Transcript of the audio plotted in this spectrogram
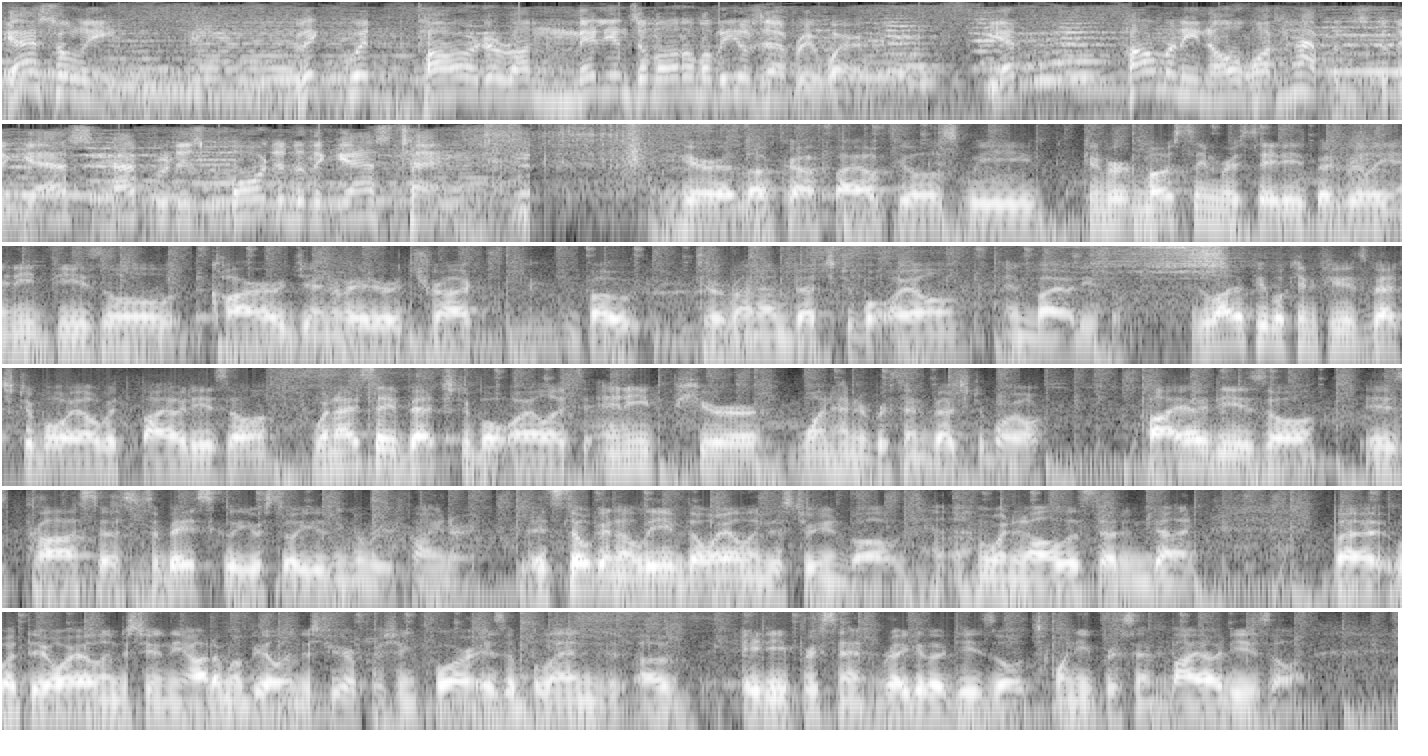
Gasoline. Liquid power to run millions of automobiles everywhere. Yet, how many know what happens to the gas after it is poured into the gas tank? Here at Lovecraft Biofuels, we convert mostly Mercedes, but really any diesel, car, generator, truck, boat to run on vegetable oil and biodiesel. A lot of people confuse vegetable oil with biodiesel. When I say vegetable oil, it's any pure 100% vegetable oil. Biodiesel is processed, so basically you're still using a refinery. It's still going to leave the oil industry involved when it all is said and done. But what the oil industry and the automobile industry are pushing for is a blend of 80% regular diesel, 20% biodiesel.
